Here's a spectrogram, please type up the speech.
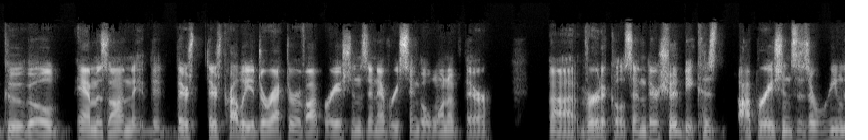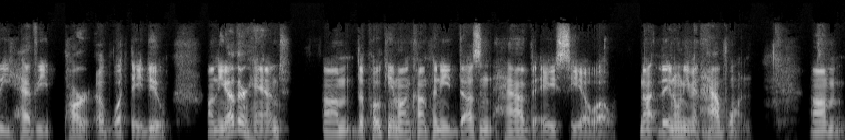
Google amazon they, they, there's there's probably a director of operations in every single one of their uh, verticals, and there should be because operations is a really heavy part of what they do. On the other hand, um, the Pokemon company doesn't have a COO. Not they don't even have one. Um,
